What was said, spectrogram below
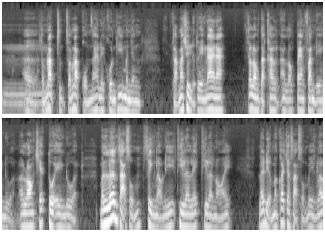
อืมเออสำหรับสำหรับผมนะ ในคนที่มันยังสามารถช่วยเหลือตัวเองได้นะ ก็ลองตักข้าวอะลองแปรงฟันเองดูก่อนแล้วลองเช็ดตัวเองดูก่อนมันเริ่มสะสมสิ่งเหล่านี้ทีละเล็กทีละน้อย แล้วเดี๋ยวมันก็จะสะสมเองแล้ว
